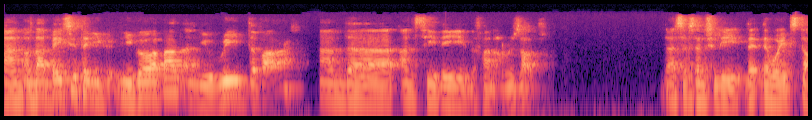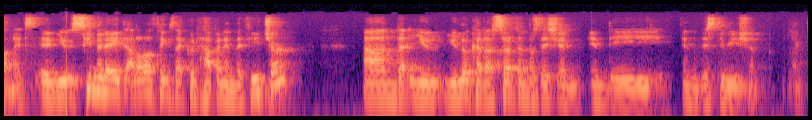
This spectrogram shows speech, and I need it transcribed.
and on that basis, that you, you go about and you read the VAR and, uh, and see the, the final result. That's essentially the, the way it's done. It's, you simulate a lot of things that could happen in the future, and you, you look at a certain position in the, in the distribution. Like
